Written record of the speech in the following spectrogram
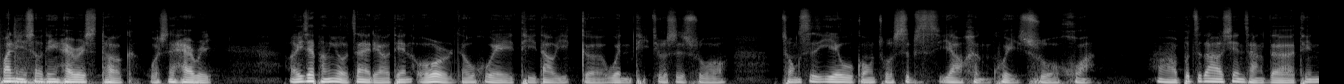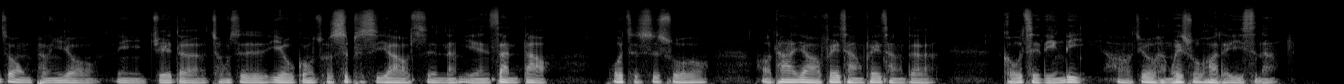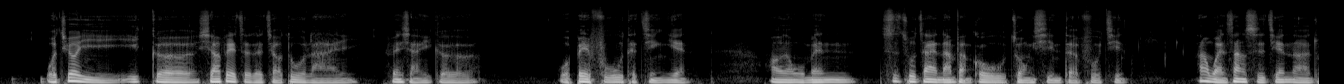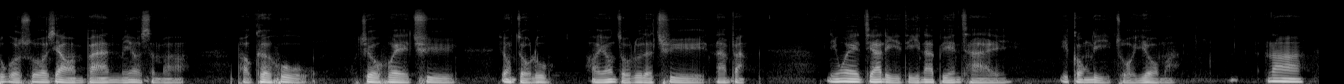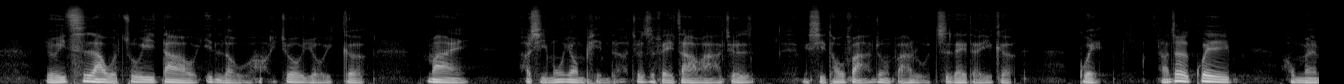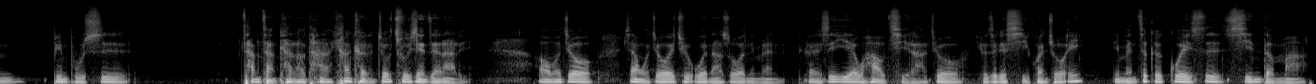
欢迎收听 Harry's Talk，我是 Harry。啊，一些朋友在聊天，偶尔都会提到一个问题，就是说，从事业务工作是不是要很会说话啊？不知道现场的听众朋友，你觉得从事业务工作是不是要是能言善道，或者是说，哦，他要非常非常的口齿伶俐，哦，就很会说话的意思呢？我就以一个消费者的角度来分享一个我被服务的经验。啊，我们是住在南纺购物中心的附近。那晚上时间呢，如果说下完班没有什么跑客户，就会去用走路，啊，用走路的去南纺，因为家里离那边才一公里左右嘛。那有一次啊，我注意到一楼哈，就有一个。卖啊洗沐用品的，就是肥皂啊，就是洗头发、润发乳之类的一个柜。然后这个柜我们并不是常常看到它，它可能就出现在那里。啊，我们就像我就会去问他说：“你们可能是业务好奇啦，就有这个习惯说，哎，你们这个柜是新的吗？”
